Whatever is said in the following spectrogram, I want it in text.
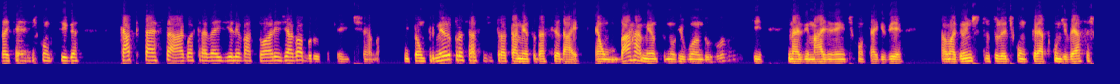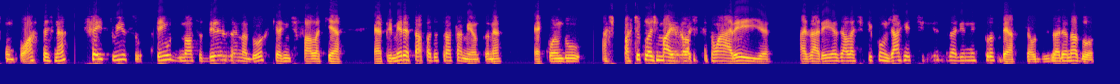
para que a gente consiga captar essa água através de elevatórias de água bruta, que a gente chama. Então, o primeiro processo de tratamento da SEDAI é um barramento no Rio Guandu, que nas imagens a gente consegue ver é uma grande estrutura de concreto com diversas comportas, né? Feito isso, tem o nosso desenador, que a gente fala que é, é a primeira etapa do tratamento, né? É quando as partículas maiores, que são a areia, as areias, elas ficam já retidas ali nesse processo, que é o desarenador.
